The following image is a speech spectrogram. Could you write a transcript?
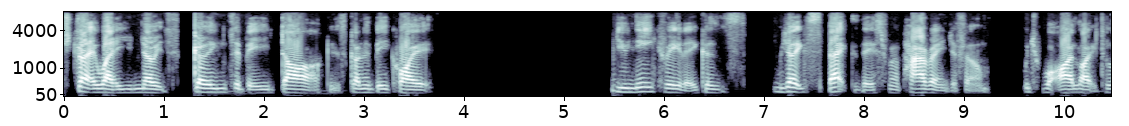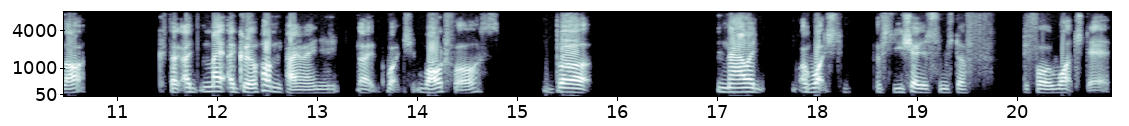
Straight away, you know it's going to be dark. and It's going to be quite unique, really, because we don't expect this from a Power Ranger film, which what I liked a lot. Because like, I, I grew up on Power Rangers, like watching Wild Force, but now I, I watched. You showed us some stuff before we watched it,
